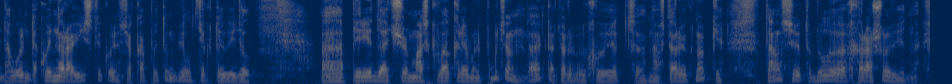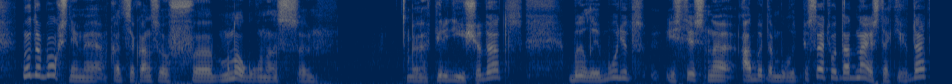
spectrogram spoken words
довольно такой норовистый, он все копытом бил, те, кто видел а, передачу «Москва, Кремль, Путин», да, которая выходит на второй кнопке, там все это было хорошо видно. Ну, да бог с ними, в конце концов, э, много у нас э, Э, впереди еще дат, было и будет. Естественно, об этом будут писать. Вот одна из таких дат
